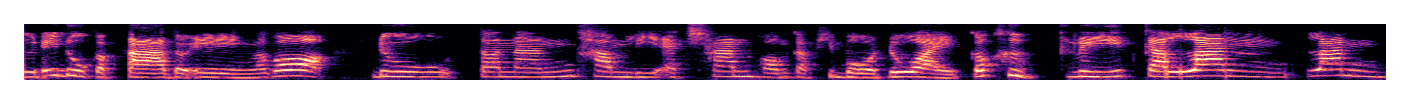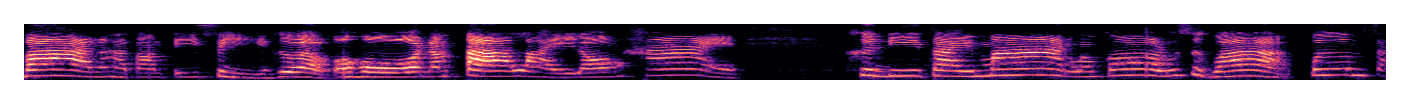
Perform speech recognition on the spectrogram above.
ือได้ดูกับตาตัวเอง แล้วก็ดูตอนนั้นทำรีแอคชั่นพร้อมกับพี่โบ๊ทด้วย ก็คือกรี๊ดกันลั่นลั่นบ้านนะคะ ตอนตีสี่คือแบบโอ้โห น้ำตาไหลร้องไห้ คือดีใจมากแล้วก็รู้สึกว่าปลื้มใจ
